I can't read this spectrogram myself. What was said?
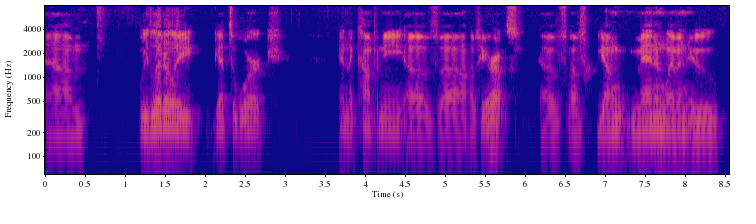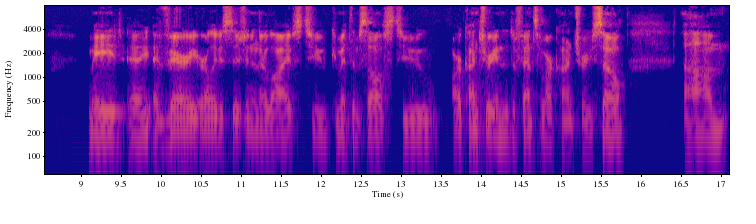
Um, we literally get to work in the company of uh, of heroes, of, of young men and women who made a, a, very early decision in their lives to commit themselves to our country and the defense of our country. So, um,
